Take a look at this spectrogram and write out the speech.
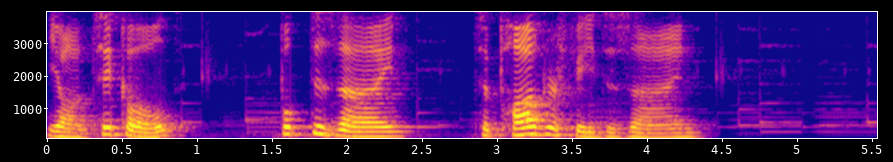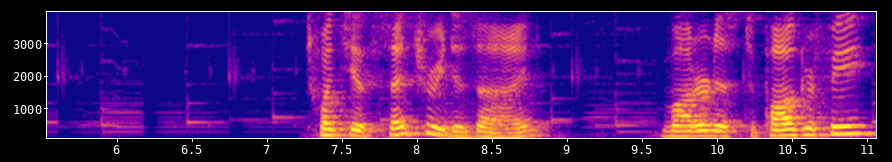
Jan Tschichold, book design, typography design, 20th century design, modernist typography,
